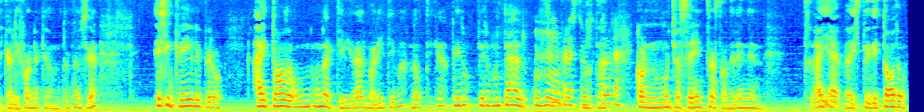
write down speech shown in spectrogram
de California, que donde tratamos de llegar, es increíble, pero hay todo un- una actividad marítima, náutica, pero, pero brutal, Sí, brutal, infraestructura. con muchos centros donde venden, hay eh, este, de todo,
